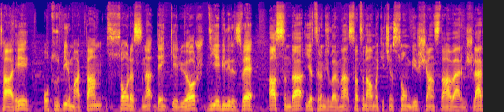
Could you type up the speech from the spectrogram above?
tarih 31 Mart'tan sonrasına denk geliyor diyebiliriz ve aslında yatırımcılarına satın almak için son bir şans daha vermişler.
